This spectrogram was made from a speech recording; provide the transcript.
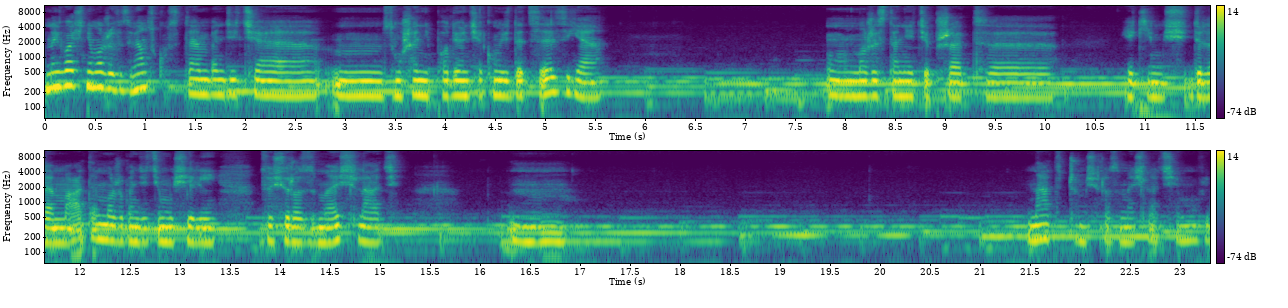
No i właśnie może w związku z tym będziecie mm, zmuszeni podjąć jakąś decyzję. Mm, Może staniecie przed e, jakimś dylematem, może będziecie musieli coś rozmyślać. Nad czymś rozmyślać się mówi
